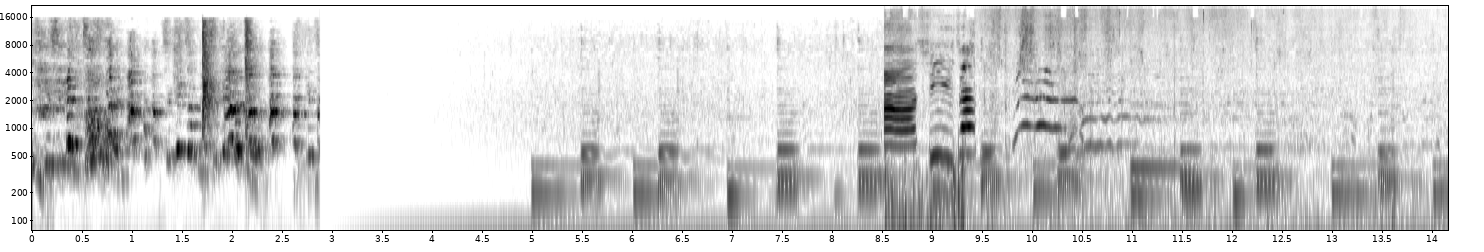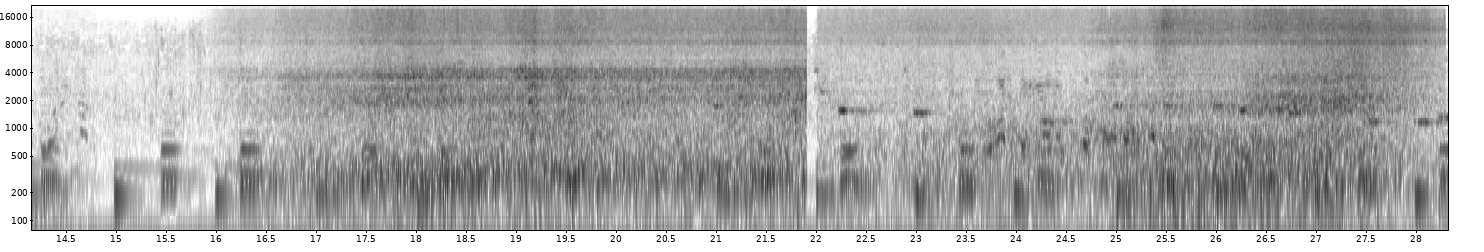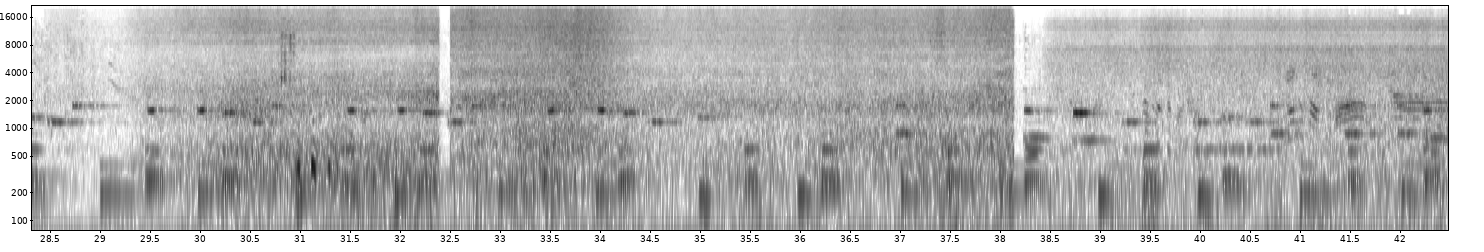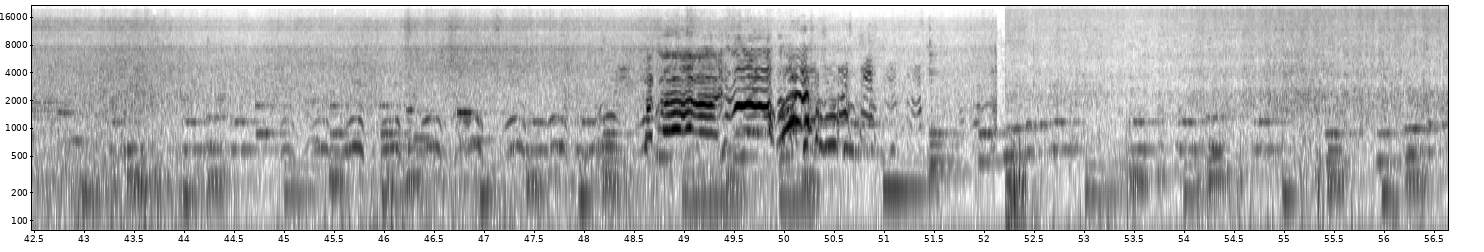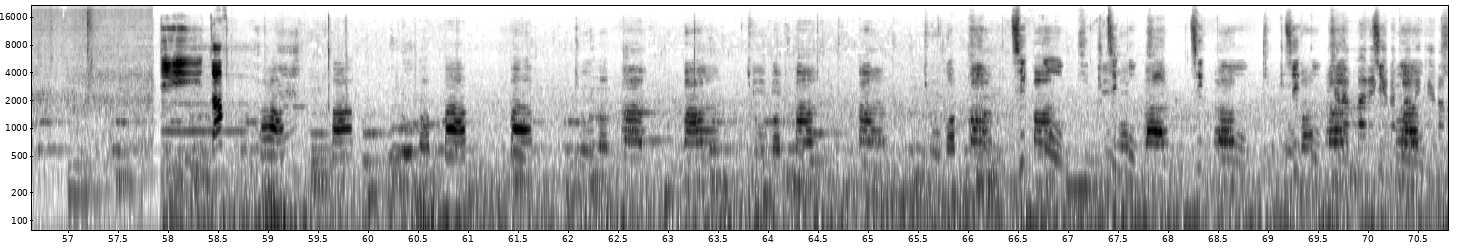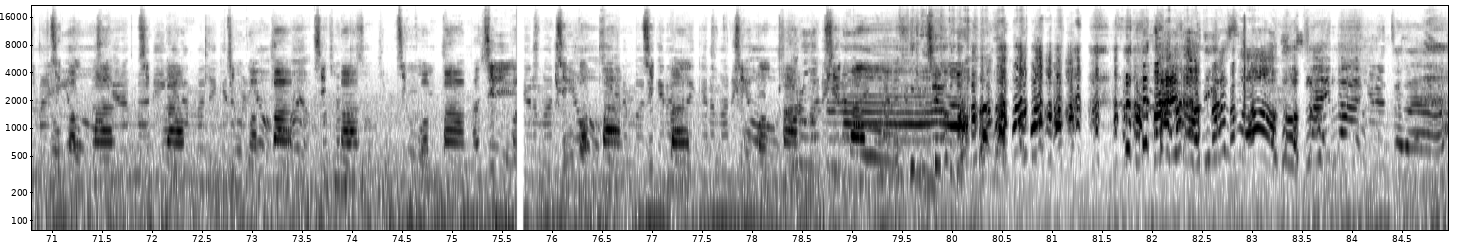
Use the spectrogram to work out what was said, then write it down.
조밥밥 밥 조밥밥. 조밥밥. 조밥밥. 김치국 김치국 김치국 김치국 계란말이 계란말이 계란말이 조밥밥. 계란말이 조밥밥. 집밥. 조밥밥. 집밥. 조밥밥. 집밥. 조밥밥. 집밥. 어디 갔어? 사이다 하기로 했잖아요.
